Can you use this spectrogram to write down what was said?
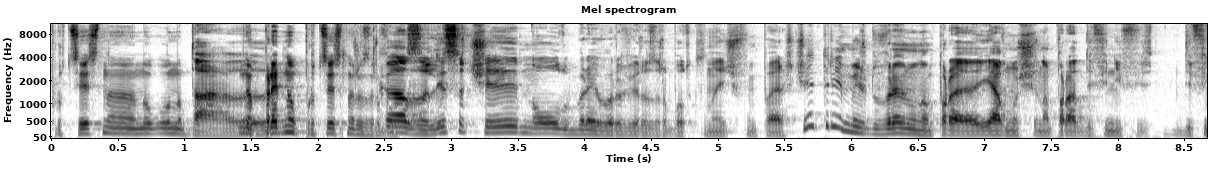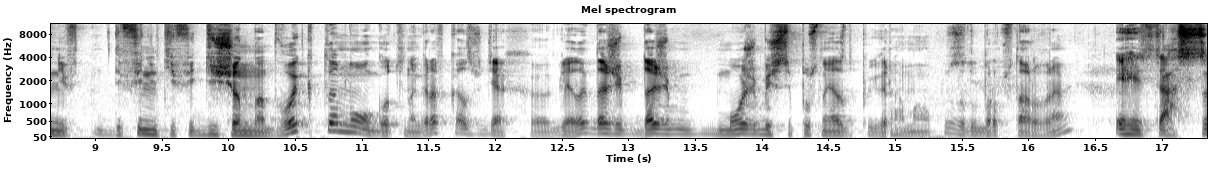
процес на много нап... Да, напреднал процес на разработка. Казали са, че много добре върви разработката на Age of Empires 4. Междувременно направя, явно ще направят Definitive, Definitive, Definitive Edition на двойката. Много готина графика, аз видях, гледах. Даже, даже може би ще се пусна аз да поиграя малко за доброто старо време. Е, аз,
